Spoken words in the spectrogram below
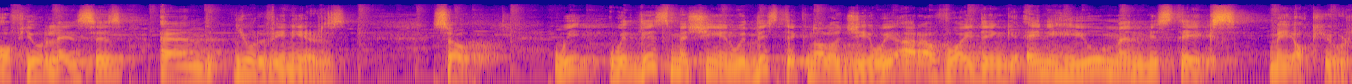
of your lenses and your veneers. So, we, with this machine, with this technology, we are avoiding any human mistakes may occur.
